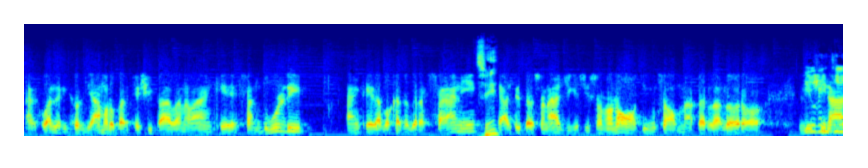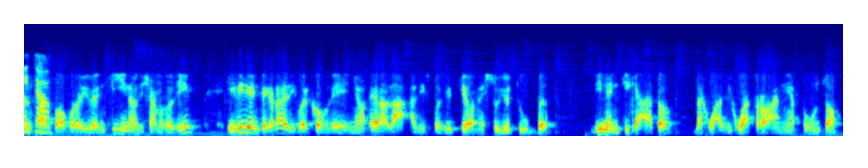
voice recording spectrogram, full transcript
al quale ricordiamolo partecipavano anche Sandulli, anche l'avvocato Grassani sì. e altri personaggi che si sono noti insomma, per la loro vicinanza Juventina. al popolo juventino, diciamo così. Il video integrale di quel convegno era là a disposizione su YouTube, dimenticato da quasi quattro anni appunto.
